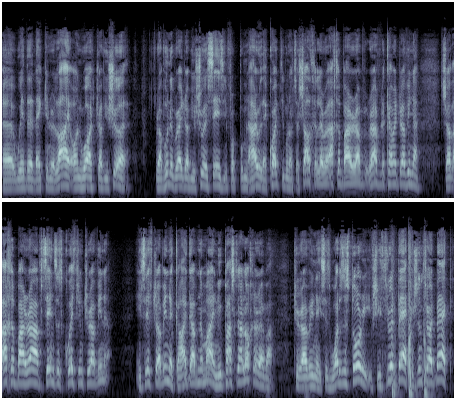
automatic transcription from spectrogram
uh, whether they can rely on what Rav Yeshua, Rav Huna Rav Yeshua says from Pumnahar, they quote him, Rav Rav Lekamet Ravina. Rav Achabar Rav sends this question to Ravina. He says to Ravina, Kai Gavna Mai, Nu Paskna Locha Rava. To Ravina, he says, What is the story? If she threw it back, if she didn't throw it back,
